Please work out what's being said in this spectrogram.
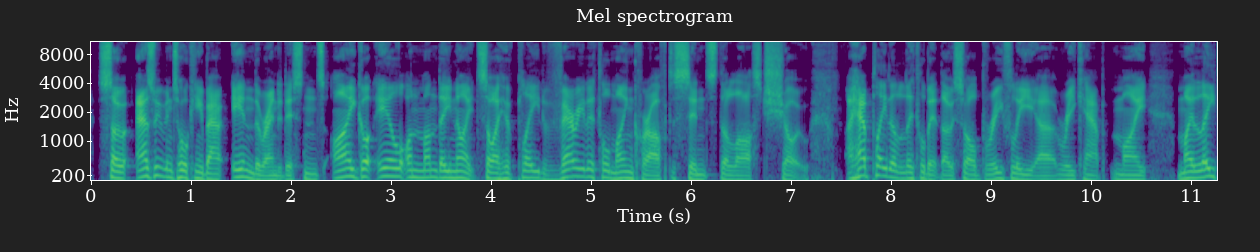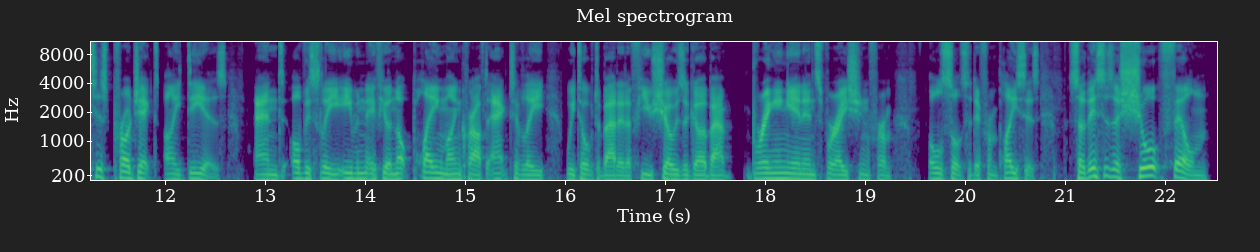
So, as we've been talking about in the render distance, I got ill on Monday night, so I have played very little Minecraft since the last show. I have played a little bit though, so I'll briefly uh, recap my my latest project ideas. And obviously, even if you're not playing Minecraft actively, we talked about it a few shows ago about bringing in inspiration from all sorts of different places. So, this is a short film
